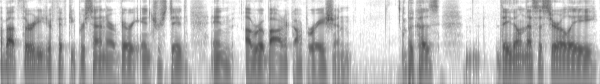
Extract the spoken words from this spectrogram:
about 30 to 50 percent are very interested in a robotic operation because they don't necessarily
